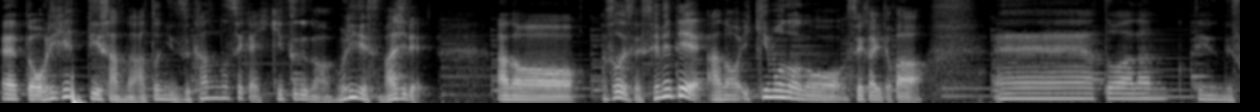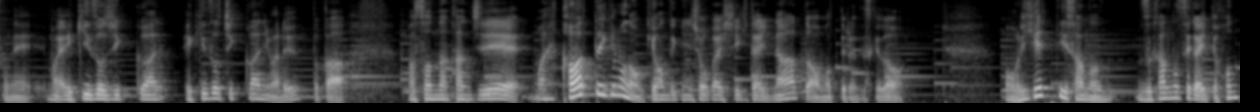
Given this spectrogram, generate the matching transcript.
えっ、と、オリエッティさんの後に図鑑の世界引き継ぐのは無理です、マジで。あのー、そうですね、せめて、あの、生き物の世界とか、えー、あとは、なんて言うんですかね、まあ、エキゾチックア、エキゾチックアニマルとか、まあ、そんな感じで、まあ、変わった生き物を基本的に紹介していきたいなとは思ってるんですけど、オリエッティさんの図鑑の世界って本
